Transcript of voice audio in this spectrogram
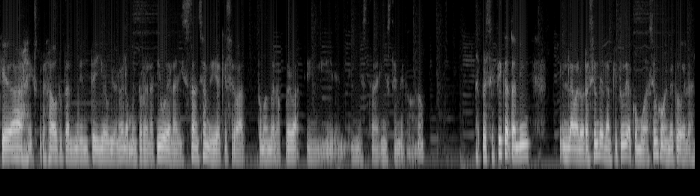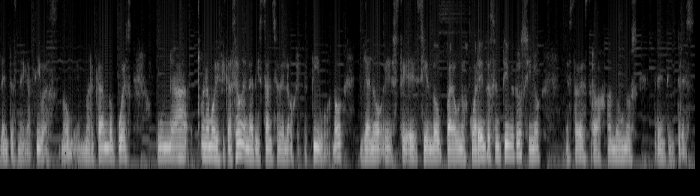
Queda expresado totalmente y obvio ¿no? el aumento relativo de la distancia a medida que se va tomando la prueba en, esta, en este método. ¿no? Especifica también la valoración de la amplitud de acomodación con el método de las lentes negativas, ¿no? marcando pues una, una, modificación en la distancia del objetivo, ¿no? ya no este, siendo para unos 40 centímetros, sino esta vez trabajando unos 33.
